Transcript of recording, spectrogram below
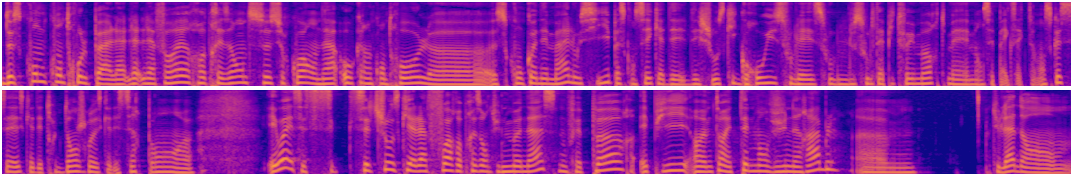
de ce qu'on ne contrôle pas. La, la- la forêt représente ce sur quoi on n'a aucun contrôle, euh, ce qu'on connaît mal aussi, parce qu'on sait qu'il y a des, des choses qui grouillent sous, les, sous, le, sous le tapis de feuilles mortes, mais, mais on ne sait pas exactement ce que c'est, est-ce qu'il y a des trucs dangereux, est-ce qu'il y a des serpents. euh. Et ouais, c'est c'est- cette chose qui à la fois représente une menace, nous fait peur, et puis en même temps est tellement vulnérable. Euh, tu l'as dans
